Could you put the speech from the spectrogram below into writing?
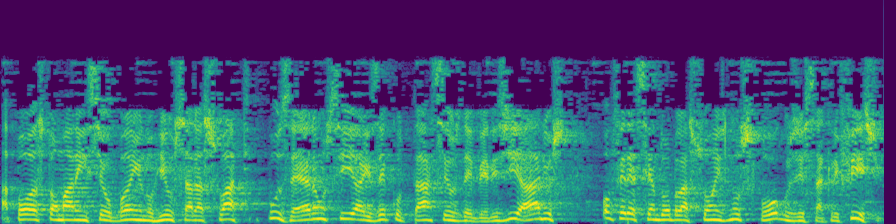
após tomarem seu banho no rio Saraswati, puseram-se a executar seus deveres diários, oferecendo oblações nos fogos de sacrifício.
